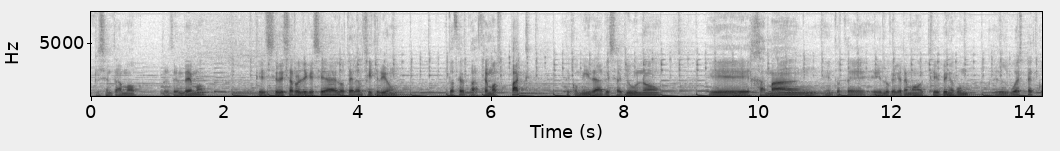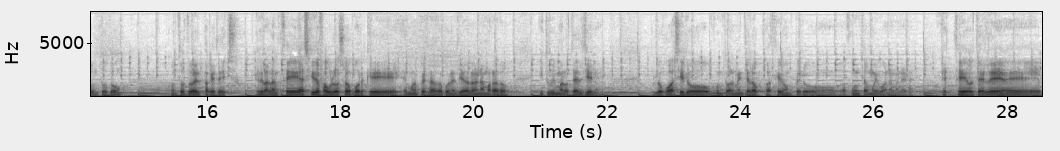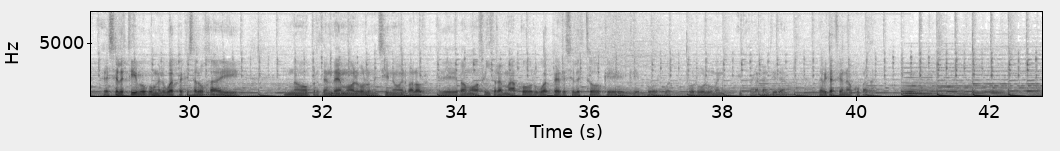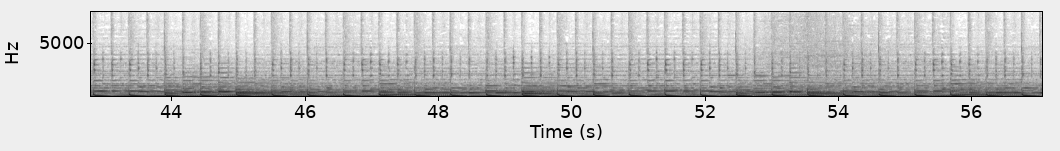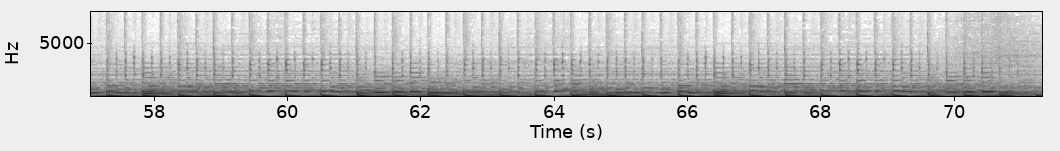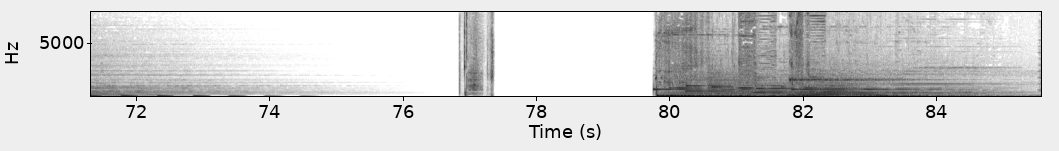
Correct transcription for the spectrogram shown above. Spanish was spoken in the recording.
presentamos, pretendemos que se desarrolle, que sea el hotel anfitrión. Entonces hacemos pack de comida, desayuno, eh, jamán, entonces lo que queremos es que venga con el huésped con todo, con todo el paquete hecho. El balance ha sido fabuloso porque hemos empezado con el Día de los Enamorados y tuvimos el hotel lleno. Luego ha sido puntualmente la ocupación, pero apunta muy buena manera. Este hotel es, selectivo con el huésped que se aloja y no pretendemos el volumen, sino el valor. Eh, vamos a filtrar más por huéspedes selectos que, que por, por volumen y por la cantidad de habitaciones ocupadas.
